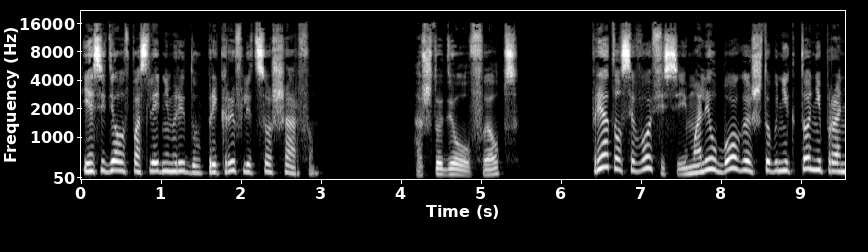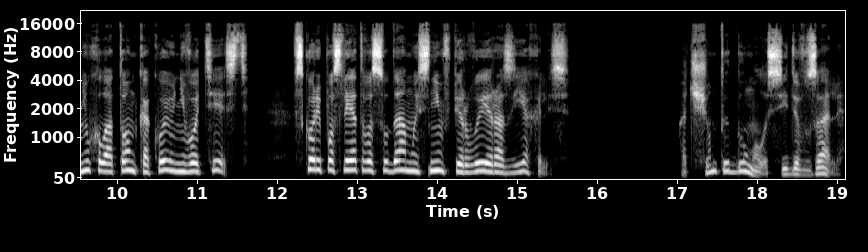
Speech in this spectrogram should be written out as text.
Я сидела в последнем ряду, прикрыв лицо шарфом». «А что делал Фелпс?» Прятался в офисе и молил Бога, чтобы никто не пронюхал о том, какой у него тесть. Вскоре после этого суда мы с ним впервые разъехались. О чем ты думала, сидя в зале?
